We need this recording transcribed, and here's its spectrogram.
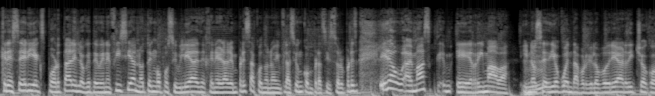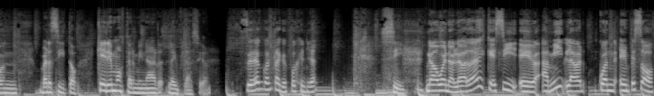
Crecer y exportar es lo que te beneficia. No tengo posibilidades de generar empresas cuando no hay inflación, compras y sorpresa. Era además eh, rimaba y no se dio cuenta porque lo podría haber dicho con versito. Queremos terminar la inflación. ¿Se dan cuenta que fue genial? Sí. No, bueno, la verdad es que sí. eh, a mí, la cuando empezó,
